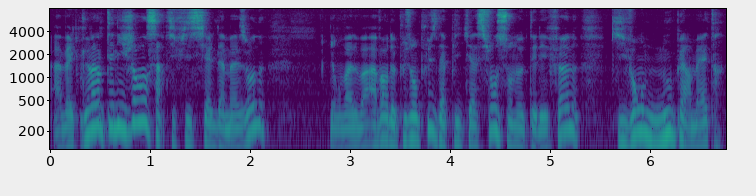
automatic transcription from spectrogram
avec l'intelligence artificielle d'Amazon, et on va avoir de plus en plus d'applications sur nos téléphones qui vont nous permettre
